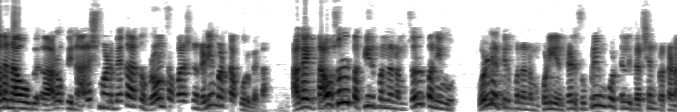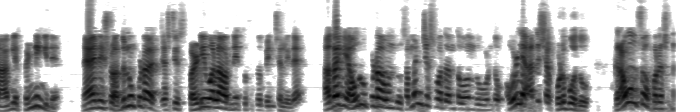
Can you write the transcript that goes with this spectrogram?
ಆಗ ನಾವು ಆರೋಪಿನ ಅರೆಸ್ಟ್ ಮಾಡ್ಬೇಕಾ ಅಥವಾ ಗ್ರೌಂಡ್ಸ್ ಆಫ್ ಅರೆಸ್ಟ್ ರೆಡಿ ಮಾಡ್ತಾ ಕೂರ್ಬೇಕಾ? ಹಾಗಾಗಿ ತಾವು ಸ್ವಲ್ಪ ತೀರ್ಪನ್ನ ನಮ್ ಸ್ವಲ್ಪ ನೀವು ಒಳ್ಳೆ ತೀರ್ಪನ್ನು ನಮ್ಗೆ ಕೊಡಿ ಅಂತ ಹೇಳಿ ಸುಪ್ರೀಂ ಕೋರ್ಟ್ನಲ್ಲಿ ದರ್ಶನ್ ಪ್ರಕರಣ ಆಗ್ಲಿ ಪೆಂಡಿಂಗ್ ಇದೆ. ನ್ಯಾಯಾಧೀಶರು ಅದನ್ನು ಕೂಡ ಜಸ್ಟಿಸ್ ಪರ್ಡಿವಾಲಾ ಅವರ ನೇತೃತ್ವದ ಬೆಂಚಲ್ಲಿದೆ ಹಾಗಾಗಿ ಅವರು ಕೂಡ ಒಂದು ಸಮಂಜಸವಾದಂತಹ ಒಂದು ಒಂದು ಒಳ್ಳೆ ಆದೇಶ ಕೊಡಬಹುದು ಗ್ರೌಂಡ್ಸ್ ಆಫ್ ಅರೆಸ್ಟ್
